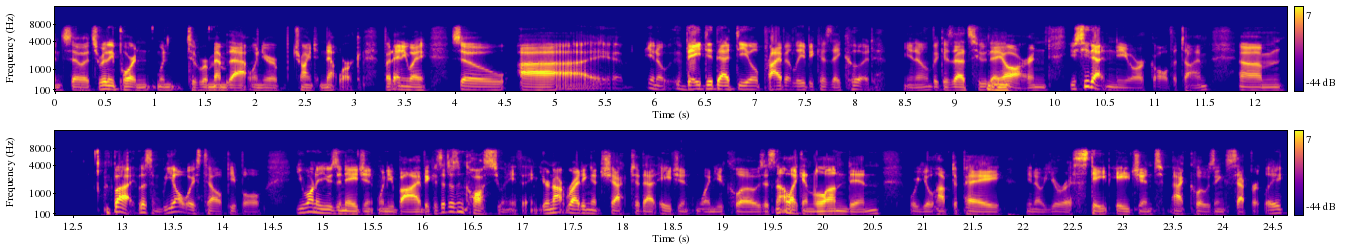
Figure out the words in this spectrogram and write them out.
and so it's really important when, to remember that when you're trying to network. But anyway, so uh, you know they did that deal privately because they could, you know, because that's who mm-hmm. they are, and you see that in New York all the time. Um, but listen, we always tell people you want to use an agent when you buy because it doesn't cost you anything. You're not writing a check to that agent when you close. It's not like in London where you'll have to pay, you know, your estate agent at closing separately,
